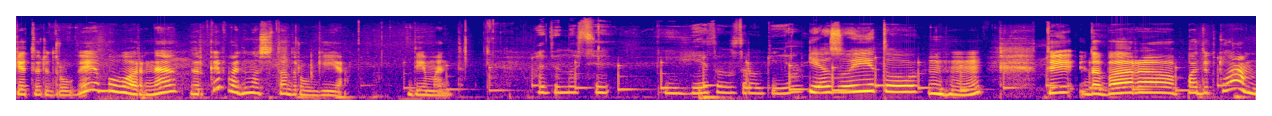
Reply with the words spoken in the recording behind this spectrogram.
Keturi draugai buvo, ar ne? Ir kaip vadinosi ta draugija? Deimantė. Vadinasi, Jėzaus draugija. Jėzuitų. Mhm. Tai dabar e, padiktuojam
